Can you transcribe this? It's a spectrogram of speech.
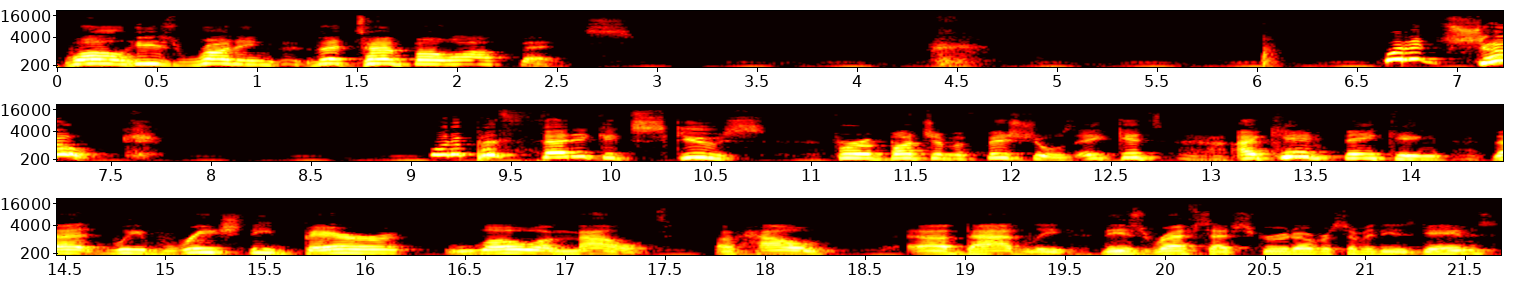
while he's running the tempo offense. what a joke! What a pathetic excuse for a bunch of officials. It gets I keep thinking that we've reached the bare low amount of how uh, badly these refs have screwed over some of these games.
